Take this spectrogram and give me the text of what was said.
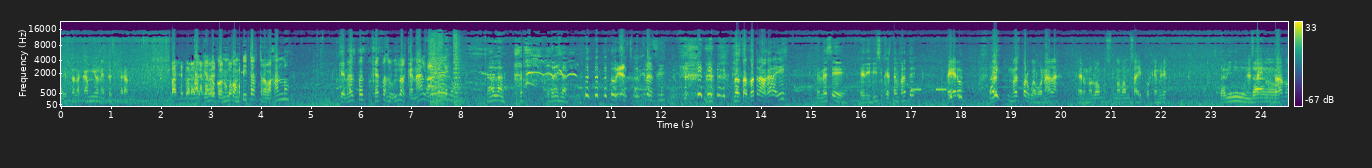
Ahí está la camioneta esperando. Pase para Aquí ando con un compita trabajando. Que no es pues, que es para subirlo al canal. Habla, hijo. Habla. ¿Qué tranza? Voy a subir así. Nos tocó trabajar ahí, en ese edificio que está enfrente, pero no, es- no es por huevonada, pero no lo vamos, no vamos a ir porque miren, Está bien inundado. está inundado.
